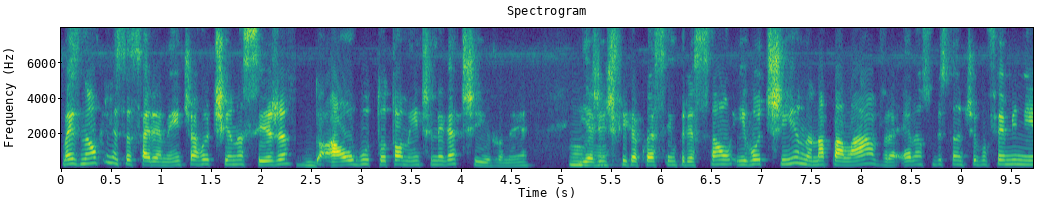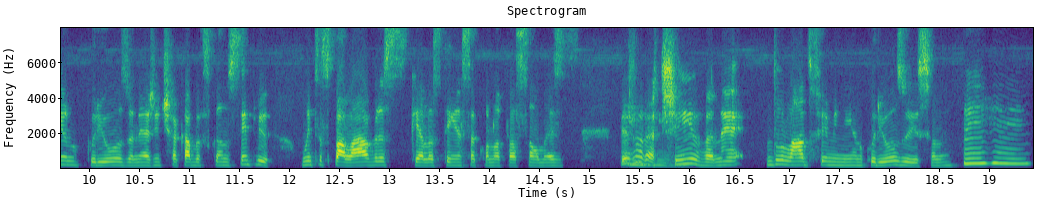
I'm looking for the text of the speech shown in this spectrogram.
mas não que necessariamente a rotina seja algo totalmente negativo, né? E a gente fica com essa impressão, e rotina, na palavra, era um substantivo feminino, curioso, né? A gente acaba ficando sempre muitas palavras que elas têm essa conotação mais pejorativa, né? Do lado feminino, curioso isso, né? Uhum.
